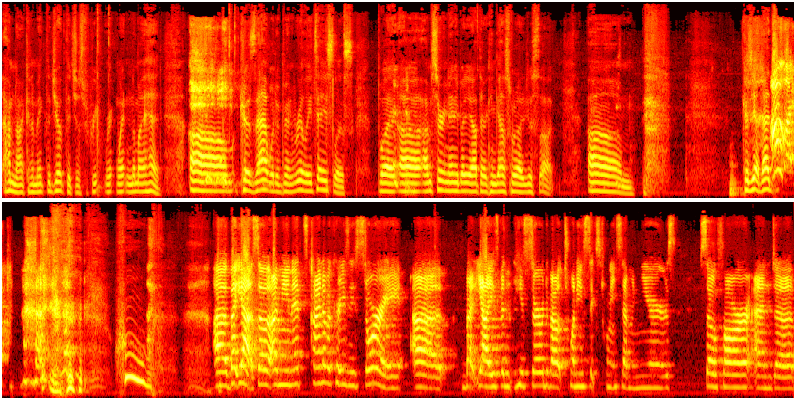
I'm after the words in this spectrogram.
I'm not gonna make the joke that just re- re- went into my head, because that would have been really tasteless. But uh, I'm certain anybody out there can guess what I just thought. Um, because yeah, that. I like Uh, but yeah, so I mean, it's kind of a crazy story. Uh, but yeah, he's been he's served about 26, 27 years so far, and uh, uh,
